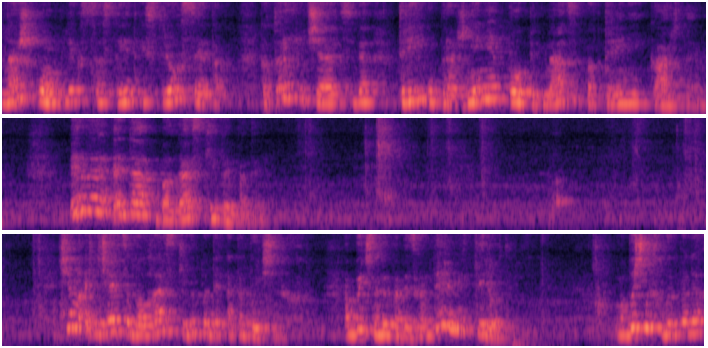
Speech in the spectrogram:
Наш комплекс состоит из трех сетов, которые включают в себя три упражнения по 15 повторений каждое. Первое – это болгарские выпады. Чем отличаются болгарские выпады от обычных? Обычные выпады с гантелями вперед – в обычных выпадах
